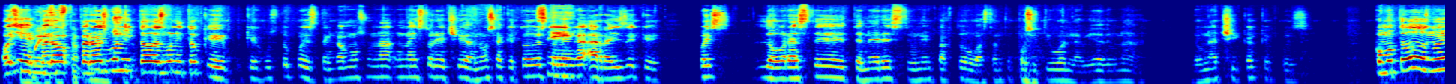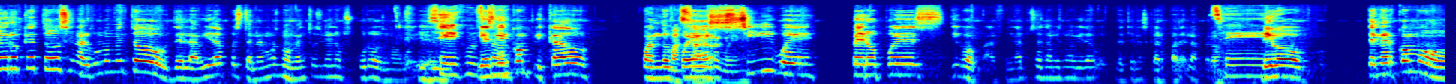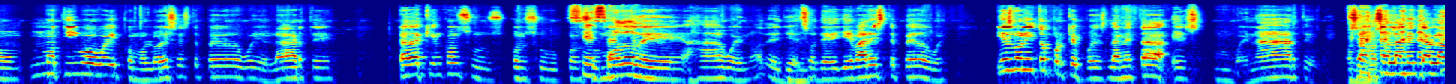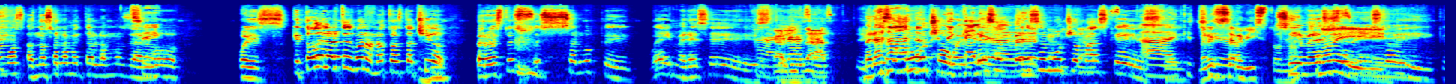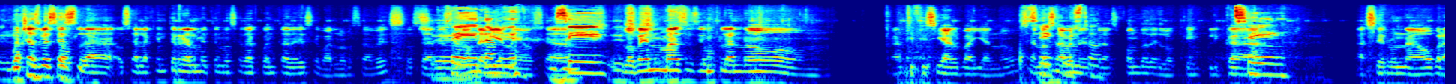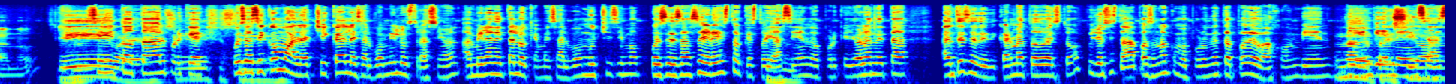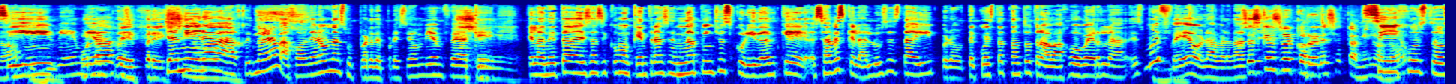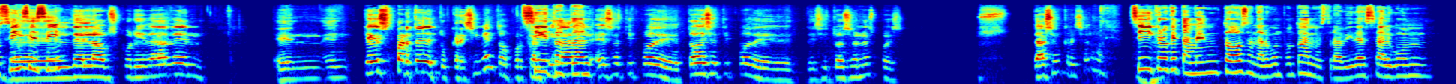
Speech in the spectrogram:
Oye, pero, pero es chido. bonito, es bonito que, que justo pues tengamos una, una historia chida, ¿no? O sea, que todo esto Sí. venga a raíz de que pues lograste tener este un impacto bastante positivo en la vida de una, de una chica que pues como todos, ¿no? Yo creo que todos en algún momento de la vida pues tenemos momentos bien oscuros, ¿no, güey? Sí, Y es justo. bien complicado cuando Pasar, pues güey. sí, güey. Pero pues digo, al final pues es la misma vida, güey, le tienes que dar padela, pero Sí. Digo, tener como un motivo, güey, como lo es este pedo, güey, el arte. Cada quien con sus, con su, con Sí, su modo de, ajá, güey, ¿no? De, de llevar este pedo, güey. Y es bonito porque, pues, la neta, es un buen arte, güey. O sea, no solamente hablamos, no solamente hablamos de Sí. algo, pues, que todo el arte es bueno, ¿no? Todo está chido. Pero esto es, es algo que, güey, merece... Ah, Calidad. Merece mucho, güey. Merece, merece mucho más que... Ay, este, qué Merece chido. ser visto, ¿no? Sí, merece No, ser y- visto y Muchas veces la, o sea, la gente realmente no se da cuenta de ese valor, ¿sabes? O sea, Sí. desde Sí, dónde también. viene, o sea, Sí. Lo ven más desde un plano artificial, vaya, ¿no? O sea, no saben justo. el trasfondo de lo que implica Sí. Hacer una obra, ¿no? Sí, güey, total, sí, porque sí, pues sí. así como a la chica le salvó mi ilustración, a mí la neta lo que me salvó muchísimo pues es hacer esto que estoy haciendo, porque yo la neta antes de dedicarme a todo esto, pues yo sí estaba pasando como por una etapa de bajón bien, Una bien, bien densa, ¿no? sí, bien, bien. Una pues, depresión. Ya ni era bajo, no era bajón, era una super depresión bien fea Sí. que, que la neta es así como que entras en una pinche oscuridad que sabes que la luz está ahí, pero te cuesta tanto trabajo verla. Es muy feo, la verdad. O sea, es que es recorrer ese camino, Sí, ¿no? justo, sí, sí, sí. Del- De la oscuridad en, en, en- que es parte de tu crecimiento, porque Sí, al final total. ese tipo de, todo ese tipo de, de situaciones, pues, pues, te hacen crecer, güey. Sí, creo que también todos en algún punto de nuestra vida es algún,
